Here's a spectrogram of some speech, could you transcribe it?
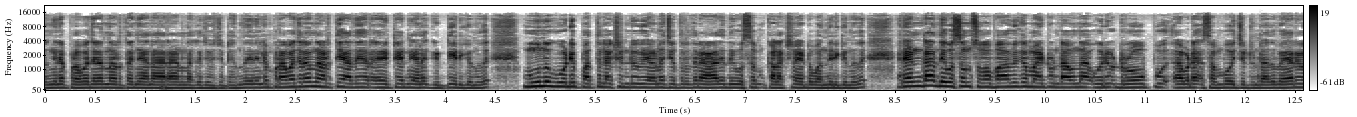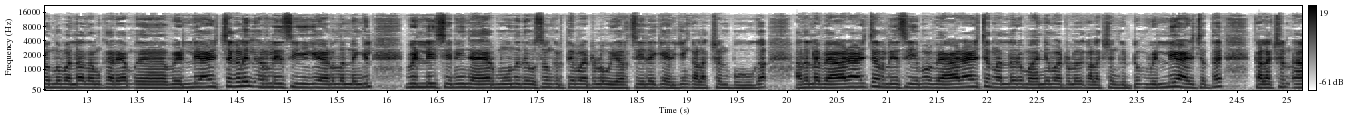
ഇങ്ങനെ പ്രവചനം നടത്താൻ ഞാൻ ആരാണെന്നൊക്കെ ചോദിച്ചിട്ട്. എന്തെങ്കിലും പ്രവചനം നടത്തിയ അതേ റേറ്റ് തന്നെയാണ് കിട്ടിയിരിക്കുന്നത്. മൂന്ന് കോടി പത്ത് ലക്ഷം രൂപയാണ് ചിത്രത്തിന് ആദ്യ ദിവസം കളക്ഷനായിട്ട് വന്നിരിക്കുന്നത്. രണ്ടാം ദിവസം സ്വാഭാവികമായിട്ടുണ്ടാവുന്ന ഒരു ഡ്രോപ്പ് അവിടെ സംഭവിച്ചിട്ടുണ്ട്. അത് വേറെ ഒന്നുമല്ല നമുക്കറിയാം വെള്ളിയാഴ്ചകളിൽ റിലീസ് ചെയ്യുകയാണെന്നുണ്ടെങ്കിൽ വെള്ളി ശനി ഞായർ മൂന്ന് ദിവസം കൃത്യമായിട്ടുള്ള ഉയർച്ചയിലേക്കായിരിക്കും കളക്ഷൻ പോവുക. അതല്ല വ്യാഴാഴ്ച റിലീസ് ചെയ്യുമ്പോൾ വ്യാഴാഴ്ച നല്ലൊരു മാന്യമായിട്ടുള്ള ഒരു കളക്ഷൻ കിട്ടും. വെള്ളിയാഴ്ചത്തെ കളക്ഷൻ ആ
